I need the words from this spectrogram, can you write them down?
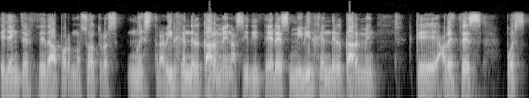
ella interceda por nosotros. Nuestra Virgen del Carmen, así dice, eres mi Virgen del Carmen, que a veces pues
